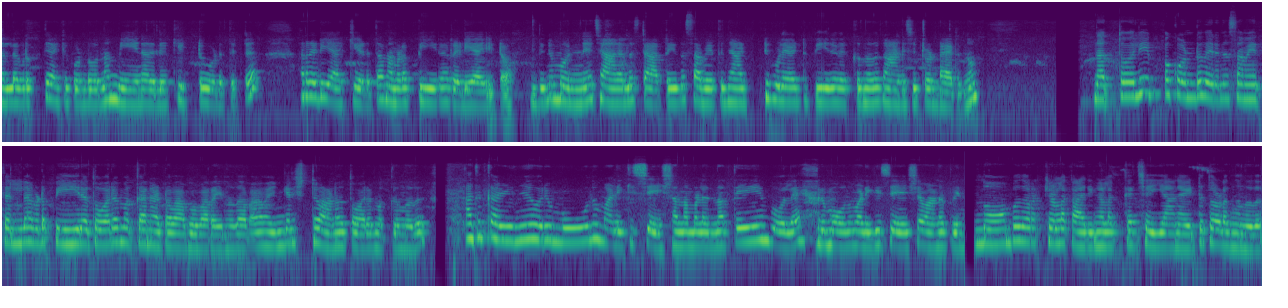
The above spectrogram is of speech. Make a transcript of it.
നല്ല വൃത്തിയാക്കി കൊണ്ടുവന്ന മീൻ അതിലേക്ക് ഇട്ട് കൊടുത്തിട്ട് റെഡിയാക്കി എടുത്താൽ നമ്മുടെ പീര റെഡിയായിട്ടോ. ഇതിനു മുന്നേ ചാനൽ സ്റ്റാർട്ട് ചെയ്ത സമയത്ത് ഞാൻ അടിപൊളിയായിട്ട് പീര വെക്കുന്നത് കാണിച്ചിട്ടുണ്ടായിരുന്നു. നത്തോലി ഇപ്പോൾ കൊണ്ടുവരുന്ന സമയത്തെല്ലാം അവിടെ പീര തോരൻ വെക്കാനാട്ടോ വാപ്പ പറയുന്നത്. അപ്പൊ ഭയങ്കര ഇഷ്ടമാണ് തോരൻ വെക്കുന്നത്. അത് കഴിഞ്ഞ് ഒരു മൂന്ന് മണിക്ക് ശേഷം നമ്മൾ എന്നത്തെയും പോലെ ഒരു മൂന്ന് മണിക്ക് ശേഷമാണ് പിന്നെ നോമ്പ് തുറക്കുള്ള കാര്യങ്ങളൊക്കെ ചെയ്യാനായിട്ട് തുടങ്ങുന്നത്.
